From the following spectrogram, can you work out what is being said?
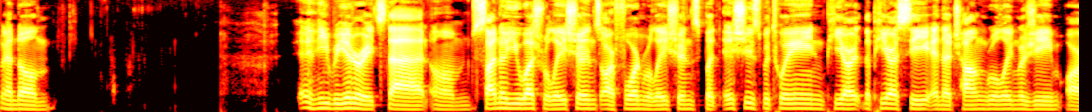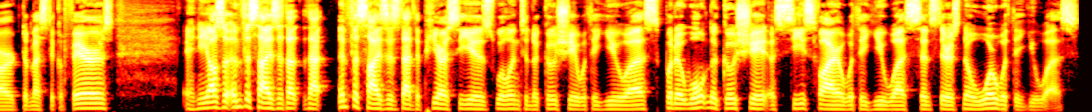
And um and he reiterates that um, Sino-U.S. relations are foreign relations, but issues between PR, the PRC and the Chang ruling regime are domestic affairs. And he also emphasizes that, that emphasizes that the PRC is willing to negotiate with the U.S., but it won't negotiate a ceasefire with the U.S. since there is no war with the U.S.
